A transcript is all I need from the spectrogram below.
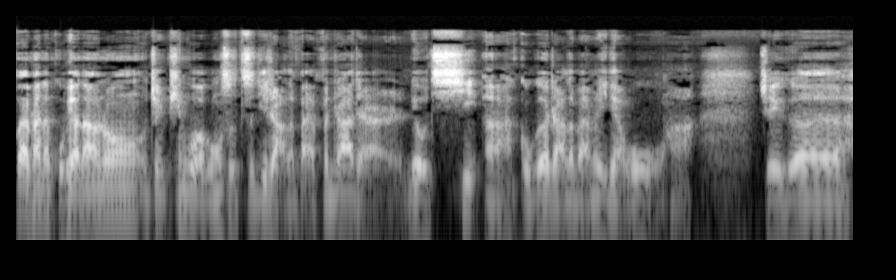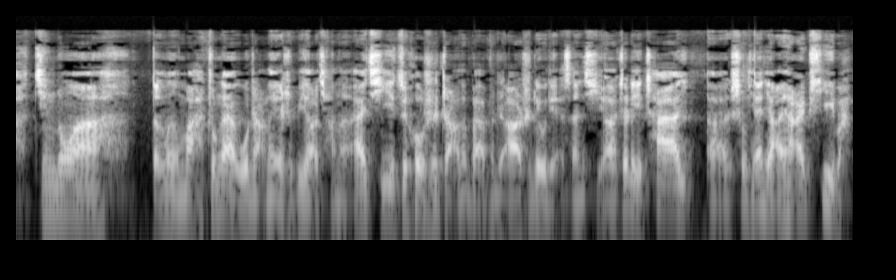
外盘的股票当中，这苹果公司自己涨了百分之二点六七啊，谷歌涨了百分之一点五五啊，这个京东啊等等吧，中概股涨的也是比较强的。爱奇艺最后是涨了百分之二十六点三七啊，这里差啊，首先讲一下爱奇艺吧。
